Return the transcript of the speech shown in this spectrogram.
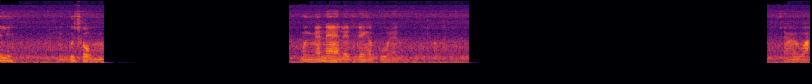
ฮ้ยมึงผู้ชม มึงแน่ๆเลยที่เล่นกับกูเนี่ย ใช่ไหมวะ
